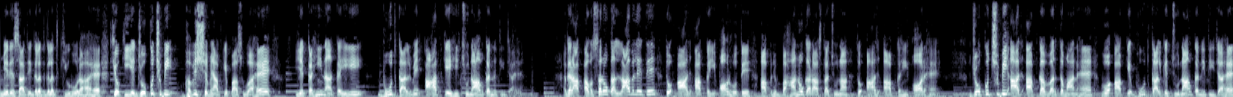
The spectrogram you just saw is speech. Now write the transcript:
मेरे साथ ये गलत गलत क्यों हो रहा है, क्योंकि ये जो कुछ भी भविष्य में आपके पास हुआ है, ये कहीं ना कहीं भूतकाल में आपके ही चुनाव का नतीजा है। अगर आप अवसरों का लाभ लेते तो आज आप कहीं और होते, आपने बहानों का रास्ता चुना तो आज आप कहीं और हैं। जो कुछ भी आज आपका वर्तमान है, वो आपके भूतकाल के चुनाव का नतीजा है,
